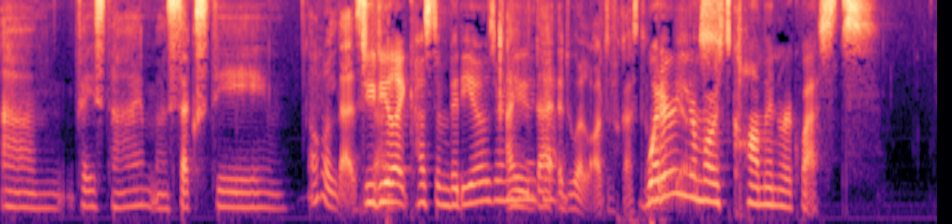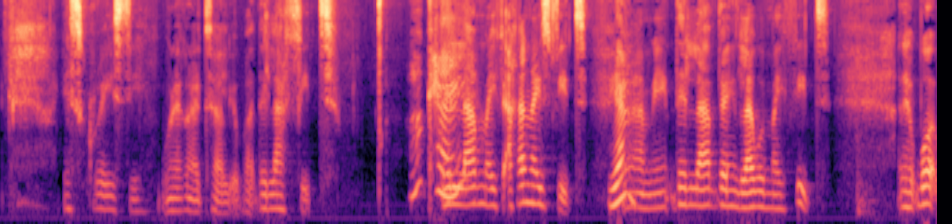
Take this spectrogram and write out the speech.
Um, FaceTime and sexting, all that. do you do like custom videos or anything I, like that, I do a lot of custom. What are your most common requests? It's crazy. We're not gonna tell you, but they love feet. Okay. They love my. I have nice feet. Yeah. you know I mean, they love. They're in love with my feet. And what,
